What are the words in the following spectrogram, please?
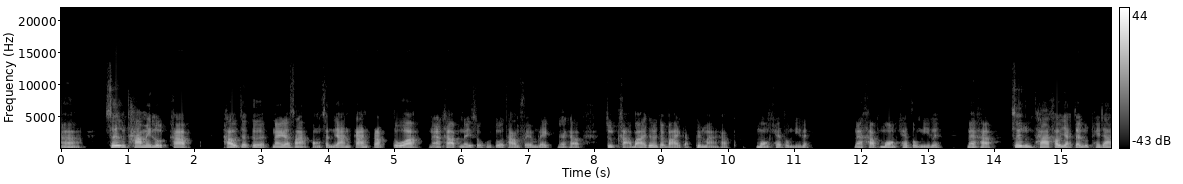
อ่า ซึ่งถ้าไม่หลุดครับ เขาจะเกิดในลักษณะของสัญญาณการกลับตัวนะครับ ในส่วนของตัว Time Frame เล็กนะครับ จุดขา Buy ที่เราจะ Buy กลับขึ้นมาครับ มองแค่ตรงนี้แหละนะครับ มองแค่ตรงนี้เลยนะครับ ซึ่งถ้าเขาอยากจะหลุดให้ได้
